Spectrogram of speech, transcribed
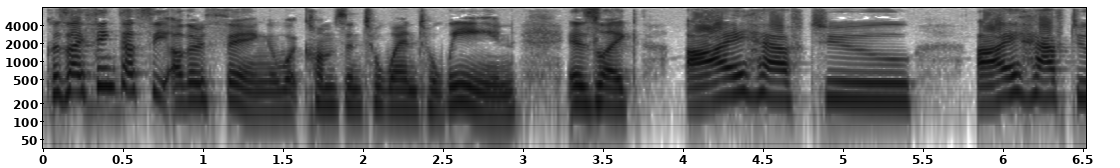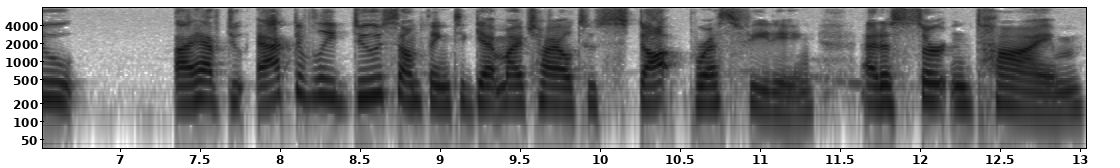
Because I think that's the other thing, and what comes into when to wean is like, I have to, I have to I have to actively do something to get my child to stop breastfeeding at a certain time.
